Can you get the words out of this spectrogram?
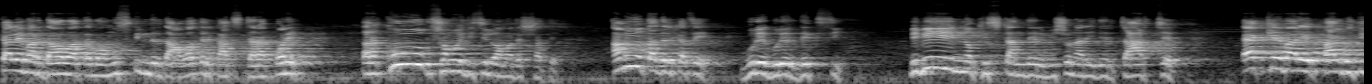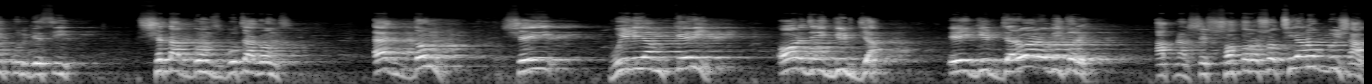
কালেমার দাওয়াত এবং মুসলিমদের দাওয়াতের কাজ যারা করে, তারা খুব সময় দিছিল আমাদের সাথে। আমিও তাদের কাছে ঘুরে ঘুরে দেখছি। বিভিন্ন খ্রিস্টানদের মিশনারিদের চার্চের একেবারে পার্বতীপুর গেছি, সেতাবগঞ্জ, বোচাগঞ্জ। একদম সেই উইলিয়াম কেরি ওর যেই গির্জা, এই গির্জারও আরও ভিতরে, আপনার সে সতেরোশো ছিয়ানব্বই সাল।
